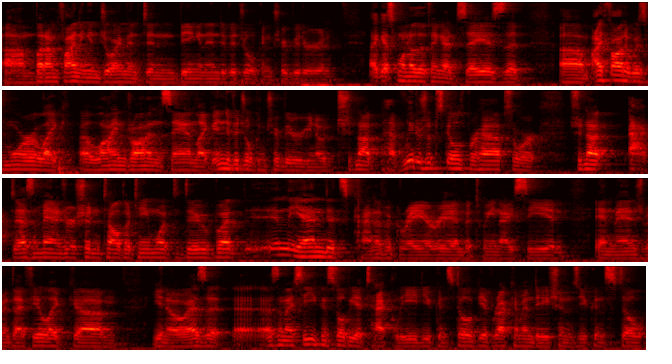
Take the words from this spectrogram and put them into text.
um, but I'm finding enjoyment in being an individual contributor. And I guess one other thing I'd say is that um, I thought it was more like a line drawn in the sand, like individual contributor, you know, should not have leadership skills perhaps, or should not act as a manager, shouldn't tell their team what to do. But in the end, it's kind of a gray area in between IC and, and management. I feel like, um, you know, as a as an IC, you can still be a tech lead, you can still give recommendations, you can still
